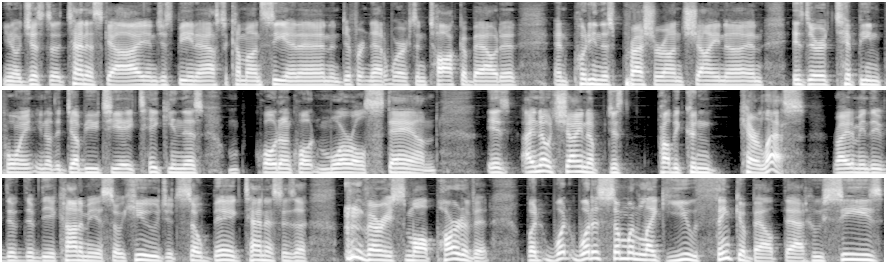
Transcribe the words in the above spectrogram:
you know just a tennis guy and just being asked to come on CNN and different networks and talk about it and putting this pressure on China and is there a tipping point? You know, the WTA taking this quote unquote moral stand is I know China just probably couldn't care less right? I mean, the, the, the economy is so huge, it's so big. Tennis is a very small part of it. But what, what does someone like you think about that who sees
